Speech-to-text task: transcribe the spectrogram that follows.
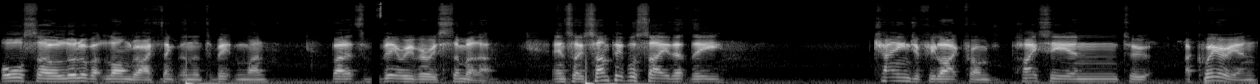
also a little bit longer, I think, than the Tibetan one, but it's very, very similar. And so some people say that the change, if you like, from Piscean to Aquarian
